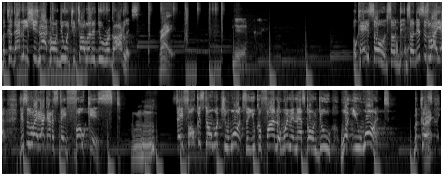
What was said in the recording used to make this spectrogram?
because that means she's not gonna do what you told her to do, regardless. Right. Yeah. Okay, so so okay. so this is why y'all this is why y'all gotta stay focused. Mm-hmm. Stay focused on what you want so you can find the women that's gonna do what you want. Because right.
